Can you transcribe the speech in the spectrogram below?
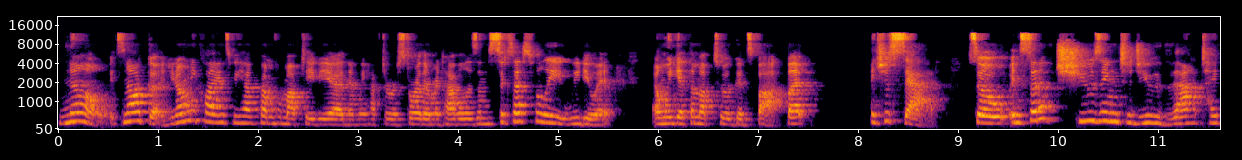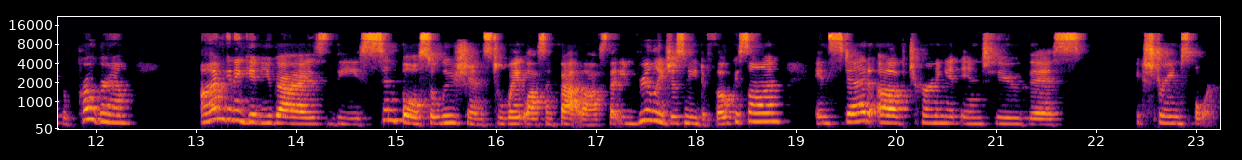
no, it's not good. You know how many clients we have come from Optavia and then we have to restore their metabolism? Successfully, we do it and we get them up to a good spot. But it's just sad. So instead of choosing to do that type of program, I'm going to give you guys the simple solutions to weight loss and fat loss that you really just need to focus on instead of turning it into this extreme sport.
